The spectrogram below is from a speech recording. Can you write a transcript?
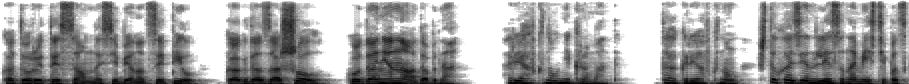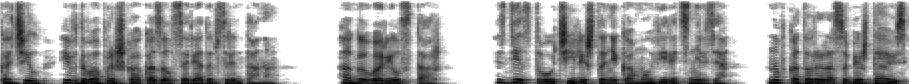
«Который ты сам на себя нацепил, когда зашел, куда не надобно», – рявкнул некромант. Так рявкнул, что хозяин леса на месте подскочил и в два прыжка оказался рядом с Рентаном. А говорил Стар. С детства учили, что никому верить нельзя, но в который раз убеждаюсь,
